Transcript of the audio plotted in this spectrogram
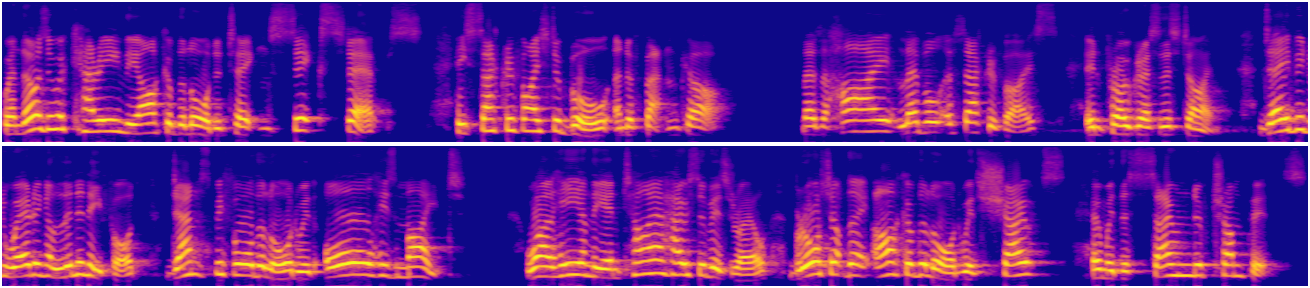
When those who were carrying the ark of the Lord had taken six steps, he sacrificed a bull and a fattened calf. There's a high level of sacrifice in progress this time. David, wearing a linen ephod, danced before the Lord with all his might, while he and the entire house of Israel brought up the ark of the Lord with shouts and with the sound of trumpets.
